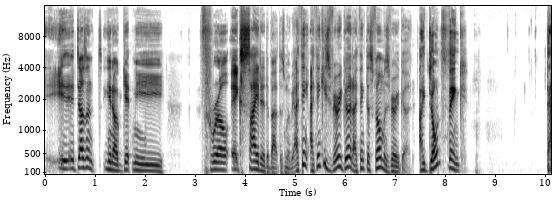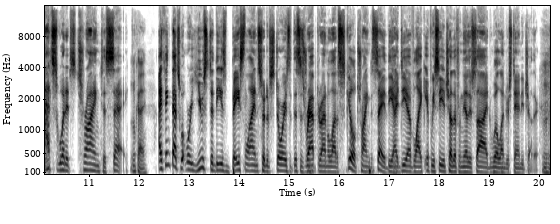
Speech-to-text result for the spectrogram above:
It, it doesn't. You know, get me thrill excited about this movie. I think. I think he's very good. I think this film is very good. I don't think that's what it's trying to say. Okay. I think that's what we're used to these baseline sort of stories that this is wrapped around a lot of skill trying to say. The idea of like if we see each other from the other side, we'll understand each other. Mm-hmm.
